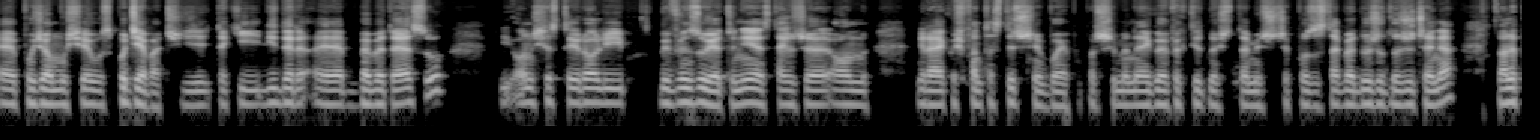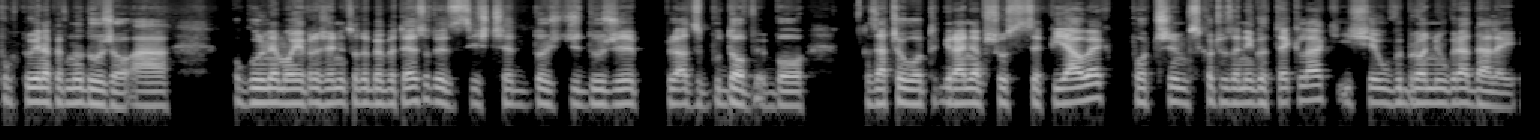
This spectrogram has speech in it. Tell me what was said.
e, poziomu się spodziewać, czyli taki lider e, BBTS-u i on się z tej roli wywiązuje. To nie jest tak, że on gra jakoś fantastycznie, bo jak popatrzymy na jego efektywność, to tam jeszcze pozostawia dużo do życzenia, no ale punktuje na pewno dużo, a ogólne moje wrażenie co do BBTS-u to jest jeszcze dość duży plac budowy, bo zaczął od grania w szóstce pijałek, po czym wskoczył za niego Teklak i się wybronił gra dalej.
